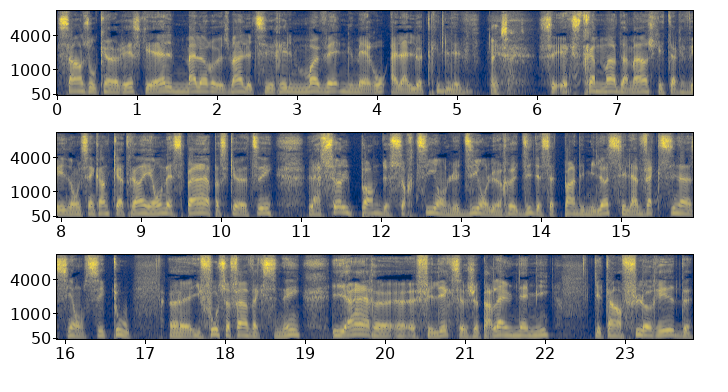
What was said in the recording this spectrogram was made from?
sans aucun risque. Et elle, malheureusement, elle a tiré le mauvais numéro à la loterie de la vie. Exact. C'est extrêmement dommage qui est arrivé. Donc, 54 ans. Et on espère, parce que, tu sais, la seule porte de sortie, on le dit, on le redit de cette pandémie-là, c'est la vaccination. C'est tout. Euh, il faut se faire vacciner. Hier, Félix, je parlais à une amie qui est en Floride,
